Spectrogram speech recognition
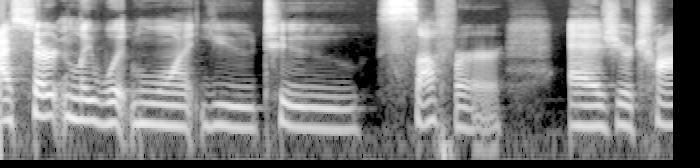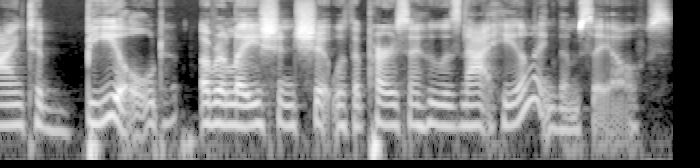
I certainly wouldn't want you to suffer as you're trying to build a relationship with a person who is not healing themselves.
